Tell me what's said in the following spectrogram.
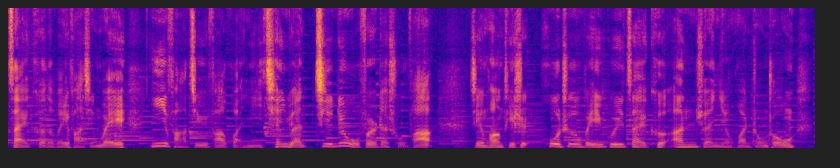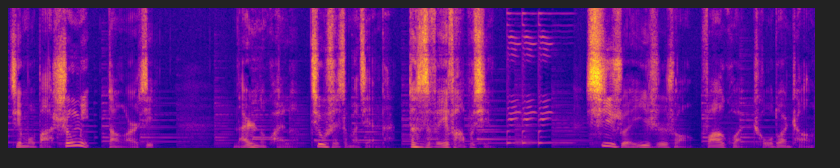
载客的违法行为，依法给予罚款一千元、记六分的处罚。警方提示，货车违规载客，安全隐患重重，切莫把生命。当儿戏，男人的快乐就是这么简单，但是违法不行。戏水一时爽，罚款愁断肠。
